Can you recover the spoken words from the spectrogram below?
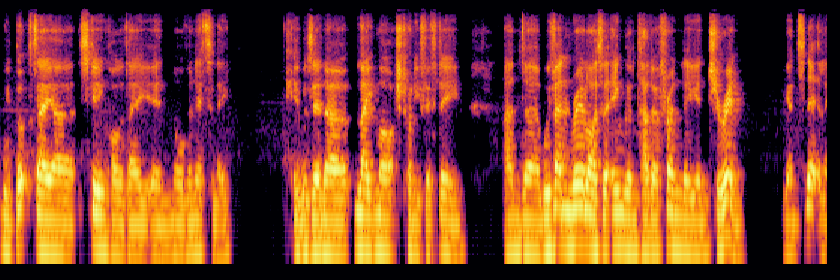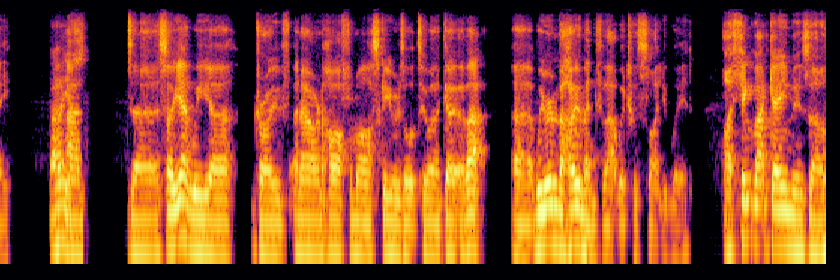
we booked a uh, skiing holiday in northern Italy. It was in uh, late March 2015, and uh, we then realised that England had a friendly in Turin against Italy. Oh yes. Uh, so yeah, we uh, drove an hour and a half from our ski resort to uh, go to that. Uh, we were in the home end for that, which was slightly weird. I think that game is uh,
